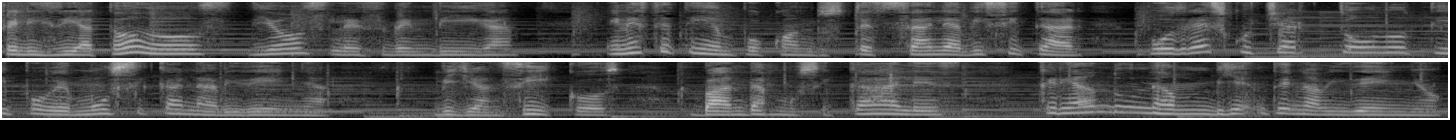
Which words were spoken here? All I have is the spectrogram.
Feliz día a todos, Dios les bendiga. En este tiempo, cuando usted sale a visitar, podrá escuchar todo tipo de música navideña, villancicos, bandas musicales, creando un ambiente navideño.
